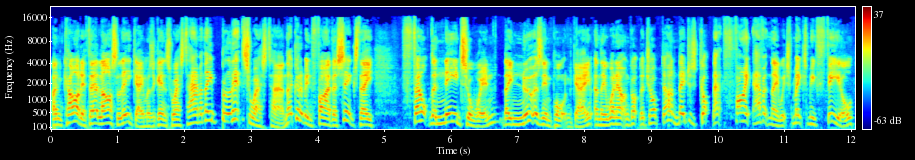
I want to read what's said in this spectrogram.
and Cardiff, their last league game was against West Ham, and they blitzed West Ham. That could have been five or six. They felt the need to win. They knew it was an important game, and they went out and got the job done. They've just got that fight, haven't they? Which makes me feel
